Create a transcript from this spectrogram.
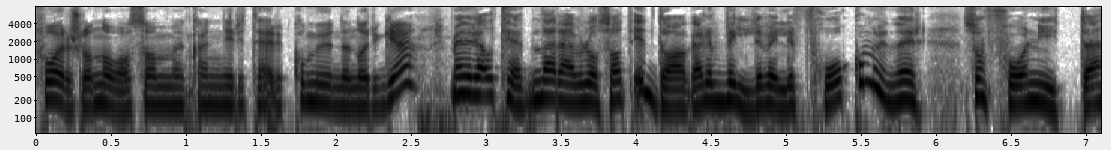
foreslå noe som kan irritere Kommune-Norge. Men realiteten der er vel også at i dag er det veldig veldig få kommuner som får nyte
